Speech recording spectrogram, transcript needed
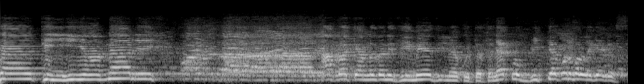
তাকিও নারী আপনারা কেন জানি জিমে জিমে কইতেছেন? এক লোক ভিক্ষা করবার লেগে গেছে।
